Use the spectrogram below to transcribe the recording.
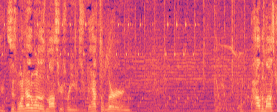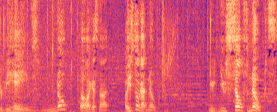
This is one another one of those monsters where you just have to learn how the monster behaves. Nope. Oh, I guess not. Oh, you still got noped. You you self noped.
